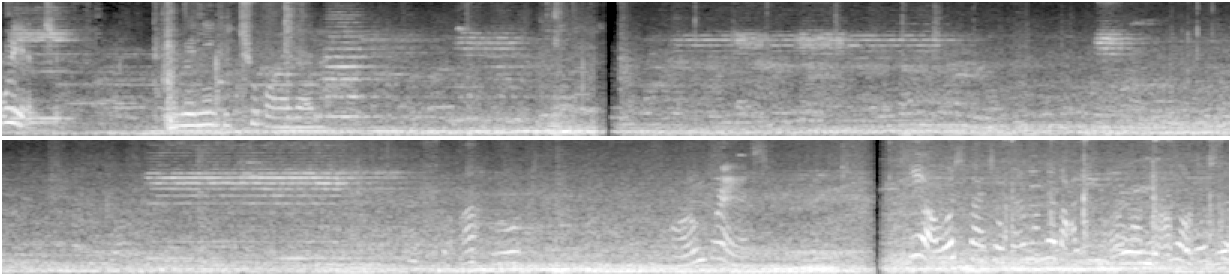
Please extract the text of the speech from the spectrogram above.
উড়ে যাচ্ছে তুলে নিয়ে কিচ্ছু করা যায় না গরম পড়ে গেছে। কি অবস্থা চোখের মধ্যে বালি অবস্থা?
